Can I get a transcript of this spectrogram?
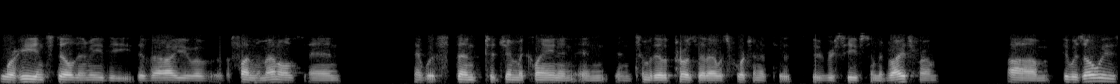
where he instilled in me the the value of, the fundamentals and it was then to Jim McLean and, and, and some of the other pros that I was fortunate to, to receive some advice from. Um, it was always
